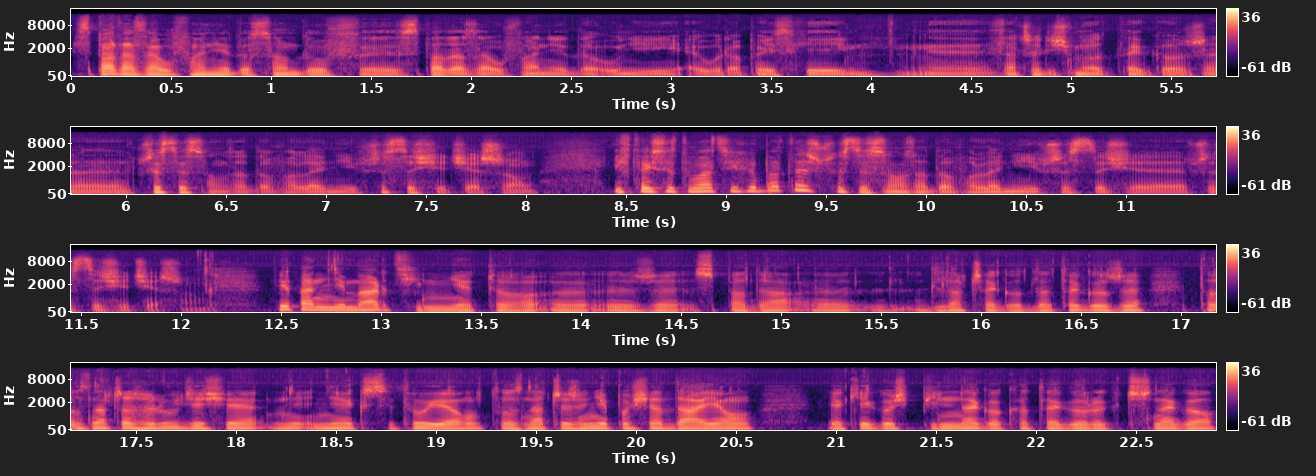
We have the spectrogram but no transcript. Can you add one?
Spada zaufanie do sądów, y, spada zaufanie do Unii Europejskiej. Y, Zaczęliśmy od tego, że wszyscy są zadowoleni, wszyscy się cieszą. I w tej sytuacji chyba też wszyscy są zadowoleni i wszyscy się, wszyscy się cieszą. Wie pan, nie martwi mnie to, y, że spada. Dlaczego? Dlatego, że to oznacza, że ludzie się nie, nie ekscytują, to znaczy, że nie posiadają jakiegoś pilnego, kategorycznego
